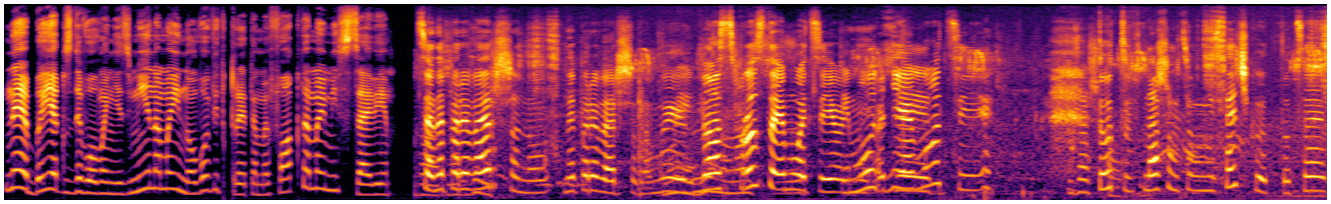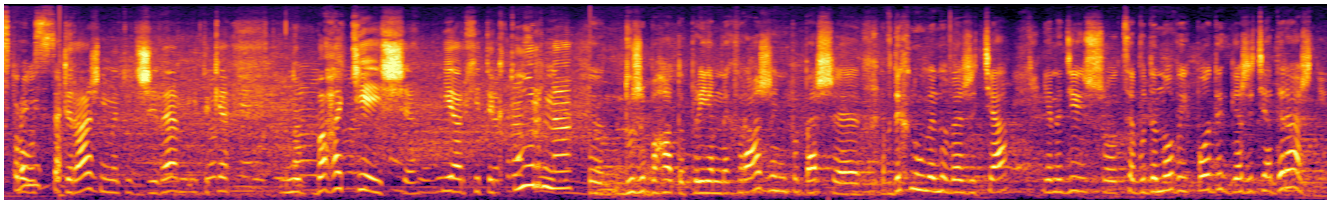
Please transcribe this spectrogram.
Неабияк здивовані змінами й нововідкритими фактами місцеві. Це не перевершено, не перевершено. Ми, Ми у нас просто емоції. одні. Емоції. Одні емоції. Тут, в нашому цьому містечку, то це просто. Диражні ми тут живемо і таке ну, багатейше, і архітектурне. Дуже багато приємних вражень. По-перше, вдихнули нове життя. Я надіюсь, що це буде новий подих для життя Деражні.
